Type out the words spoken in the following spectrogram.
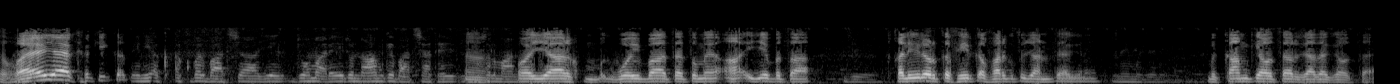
تو ہے یا حقیقت یعنی اک- اکبر بادشاہ یہ جو ہمارے جو نام کے بادشاہ تھے۔ مسلمان یار وہی بات ہے تمہیں یہ بتا قلیل اور کثیر کا فرق تو جانتے ہیں کہ نہیں مجھے کام کیا ہوتا ہے اور زیادہ کیا ہوتا ہے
